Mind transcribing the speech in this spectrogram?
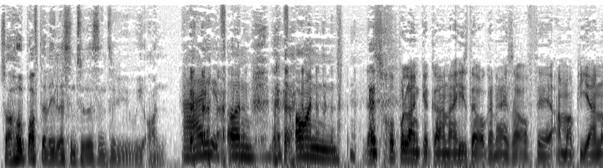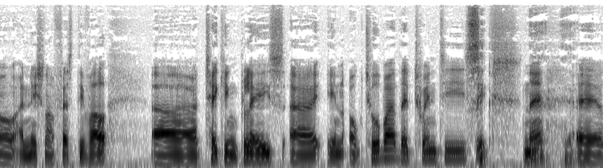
So I hope after they listen to this interview, we on. Aye, it's on. It's on. That's Kgopolang Kekana. He's the organizer of the Amapiano National Festival, uh, taking place uh, in October the 26th, Six. ne? Yeah, Uh,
